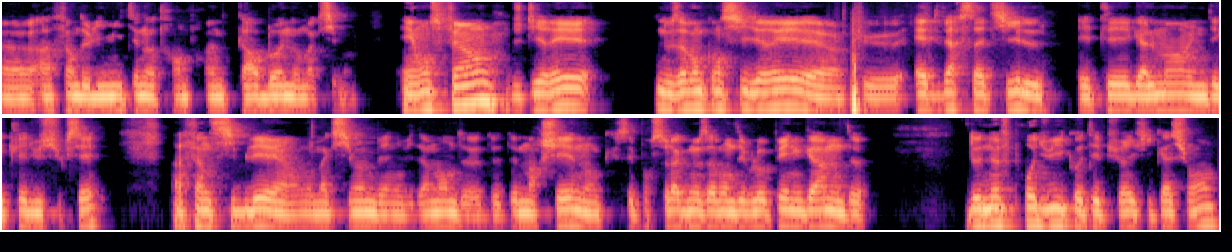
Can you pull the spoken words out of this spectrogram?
euh, afin de limiter notre empreinte carbone au maximum. Et enfin, je dirais, nous avons considéré euh, que être versatile était également une des clés du succès afin de cibler hein, le maximum, bien évidemment, de, de, de marchés. Donc, c'est pour cela que nous avons développé une gamme de, de 9 produits côté purification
